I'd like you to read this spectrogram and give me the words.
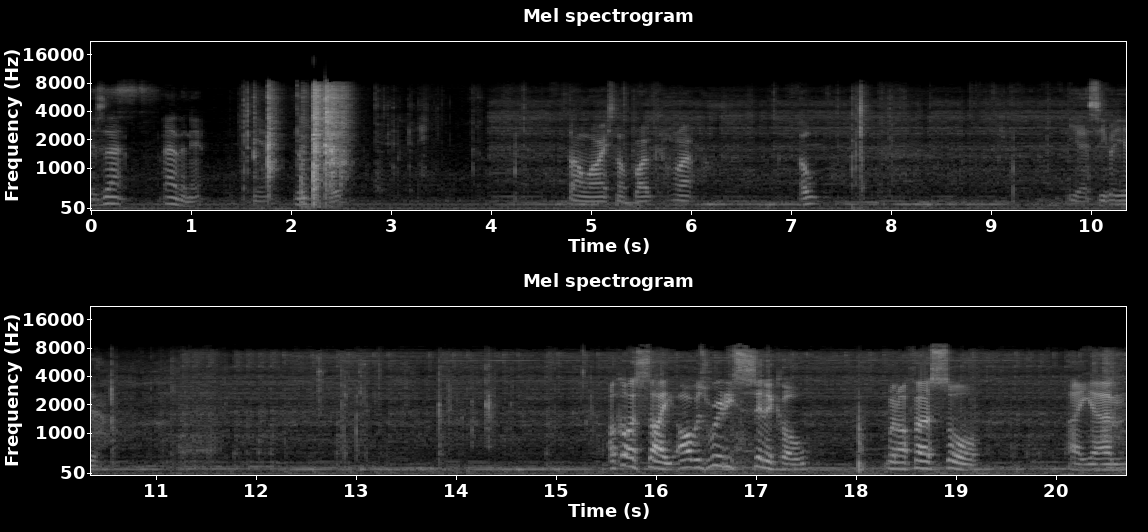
Is that having it? Yeah. Nope. Don't worry, it's not broke. Right. Oh. Yeah, so you got your I've got to say, I was really cynical when I first saw a um,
